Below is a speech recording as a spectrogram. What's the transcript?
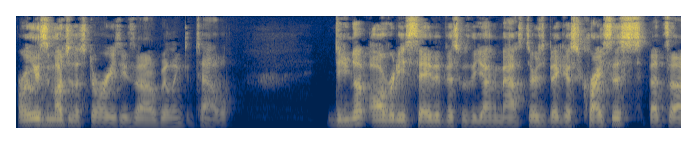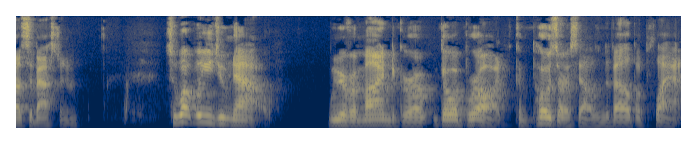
or at least as much of the stories he's uh, willing to tell. Did you not already say that this was the young master's biggest crisis? That's uh, Sebastian. So what will you do now? We have a mind to grow, go abroad, compose ourselves, and develop a plan.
